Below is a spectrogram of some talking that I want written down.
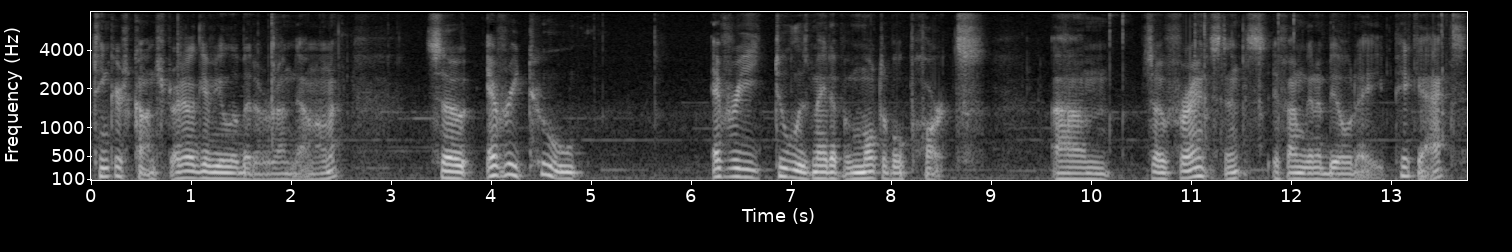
Tinker's Construct, I'll give you a little bit of a rundown on it. So every tool, every tool is made up of multiple parts. Um, so for instance, if I'm going to build a pickaxe,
